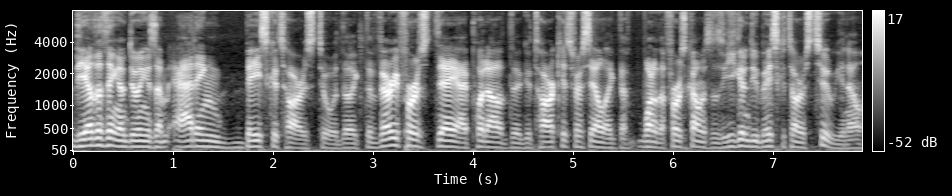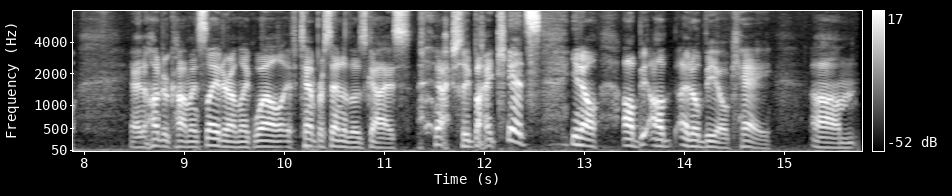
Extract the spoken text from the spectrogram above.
the other thing I'm doing is I'm adding bass guitars to it. Like the very first day I put out the guitar kits for sale, like the one of the first comments was, "You gonna do bass guitars too?" You know. And 100 comments later, I'm like, well, if 10% of those guys actually buy kits, you know, I'll be, I'll, it'll be okay. Um,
